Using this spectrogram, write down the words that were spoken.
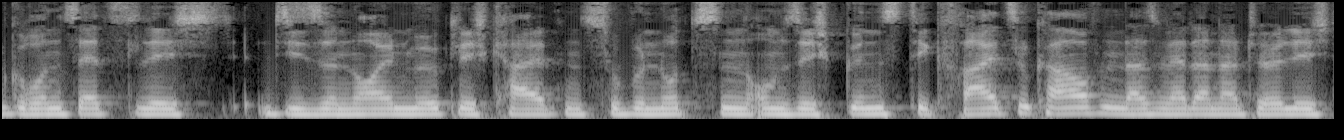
grundsätzlich diese neuen Möglichkeiten zu benutzen, um sich günstig freizukaufen. Das wäre dann natürlich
